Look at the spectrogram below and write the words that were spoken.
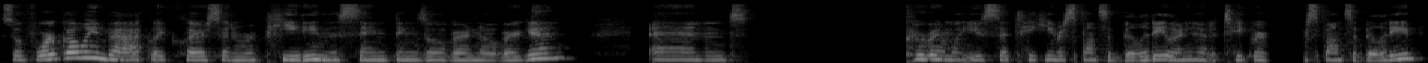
So if we're going back, like Claire said, and repeating the same things over and over again, and Corinne, what you said, taking responsibility, learning how to take responsibility,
